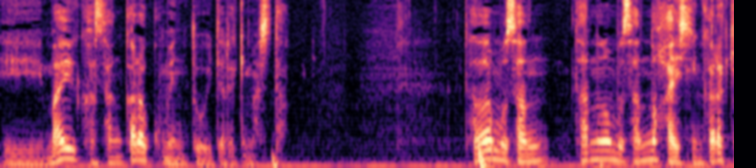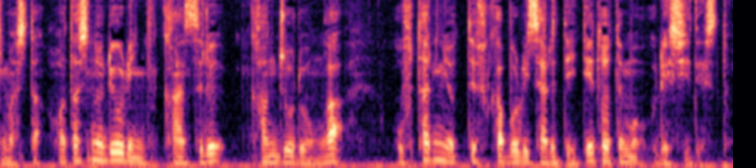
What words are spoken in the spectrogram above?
えー、まゆかさんからコメントをいただきました。忠信さん忠信さんの配信から来ました。私の料理に関する感情論がお二人によって深掘りされていてとても嬉しいですと。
